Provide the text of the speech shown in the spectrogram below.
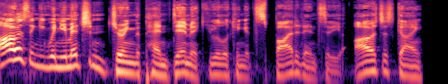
I was thinking when you mentioned during the pandemic you were looking at spider density. I was just going,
